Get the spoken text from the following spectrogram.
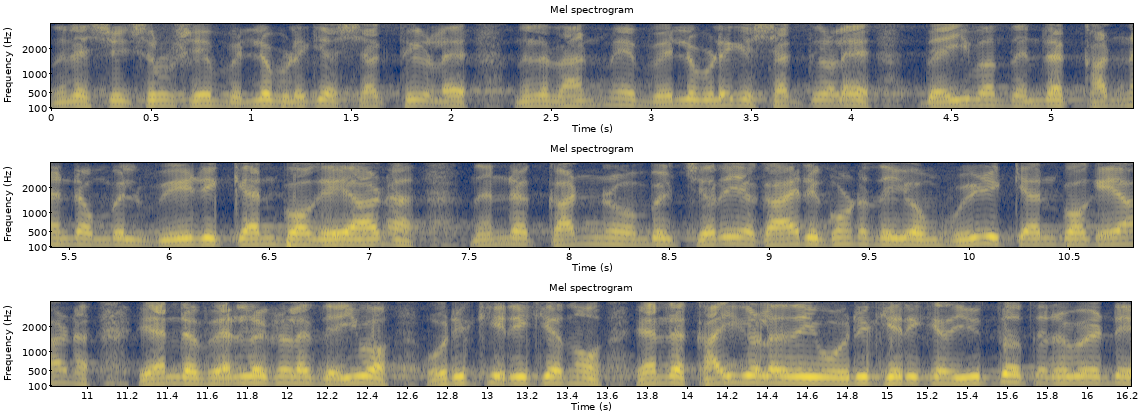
നിന്റെ ശുശ്രൂഷയെ വെല്ലുവിളിക്കുന്ന ശക്തികളെ നിന്റെ നന്മയെ വെല്ലുവിളിക്കുന്ന ശക്തികളെ ദൈവം നിന്റെ കണ്ണിന്റെ മുമ്പിൽ വീഴിക്കാൻ പോകുകയാണ്. നിന്റെ കണ്ണിന് മുമ്പിൽ ചെറിയ കാര്യം കൊണ്ട് ദൈവം വീഴിക്കാൻ പോകുകയാണ്. എന്റെ വിരലുകളെ ദൈവം ഒരുക്കിയിരിക്കുന്നു. എന്റെ കൈകളെ ദൈവം ഒരുക്കിയിരിക്കുന്നു. യുദ്ധത്തിന് വേണ്ടി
